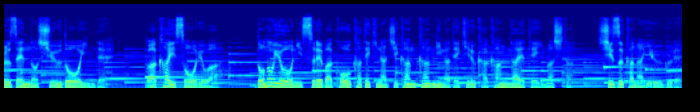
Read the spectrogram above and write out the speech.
る禅の修道院で若い僧侶はどのようにすれば効果的な時間管理ができるか考えていました。静かな夕暮れ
